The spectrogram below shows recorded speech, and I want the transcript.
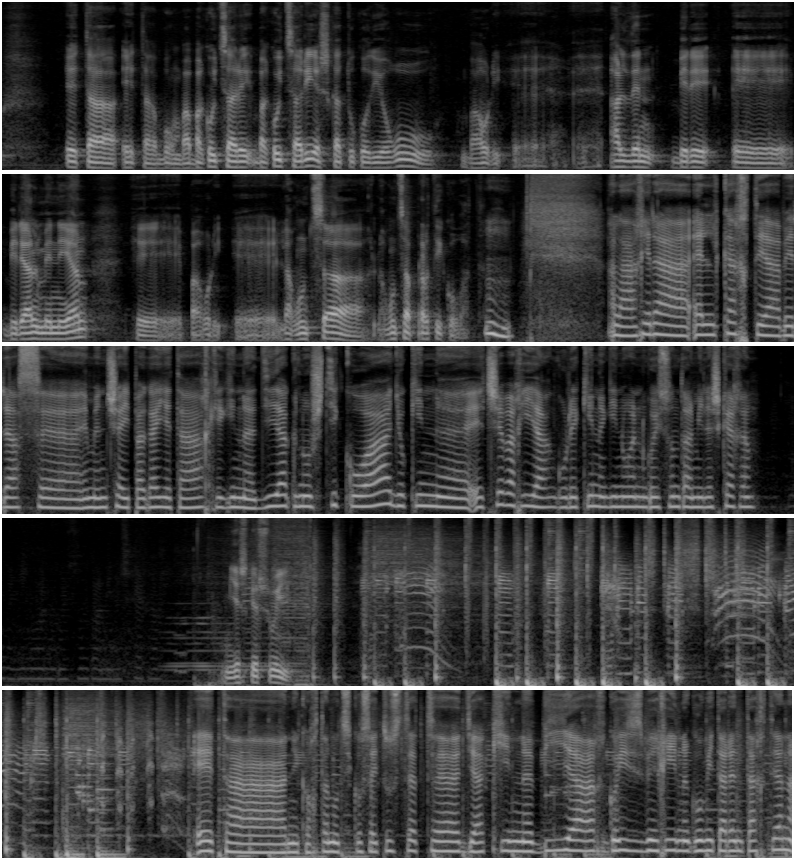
eta eta bon, ba, bakoitzari, bakoitzari eskatuko diogu ba hori e, alden bere e, bere almenean e, ba hori e, laguntza laguntza praktiko bat. Mm Ala, agera elkartea beraz eh, hemen txaipagai eta egin diagnostikoa, jokin eh, etxe barria gurekin egin nuen goizontan mil esker. Mi esker zui. Eta nik hortan utziko zaituztet jakin bihar goizberin gomitaren tartean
